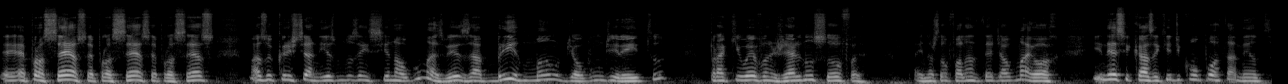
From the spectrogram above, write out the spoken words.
É, é processo, é processo, é processo, mas o cristianismo nos ensina algumas vezes a abrir mão de algum direito para que o evangelho não sofra. Aí nós estamos falando até de algo maior. E nesse caso aqui, de comportamento.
